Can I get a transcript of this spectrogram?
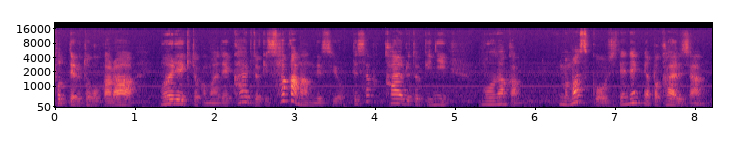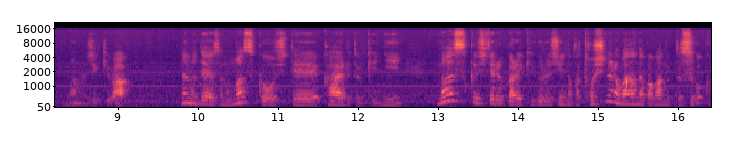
撮ってるとこから最寄り駅とかまで帰る時坂なんですよ。で坂帰る時にもうなんか今マスクをしてねやっぱ帰るじゃん今の時期は。なのでそのマスクをして帰る時にマスクしてるから息苦しいのか年なのかなんだか分かんなくてすごく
